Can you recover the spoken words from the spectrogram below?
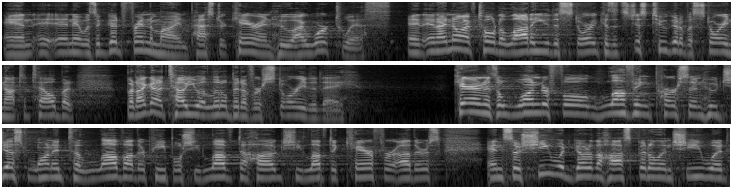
And, and it was a good friend of mine, Pastor Karen, who I worked with. And, and I know I've told a lot of you this story because it's just too good of a story not to tell, but, but I got to tell you a little bit of her story today. Karen is a wonderful, loving person who just wanted to love other people. She loved to hug, she loved to care for others. And so she would go to the hospital and she would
